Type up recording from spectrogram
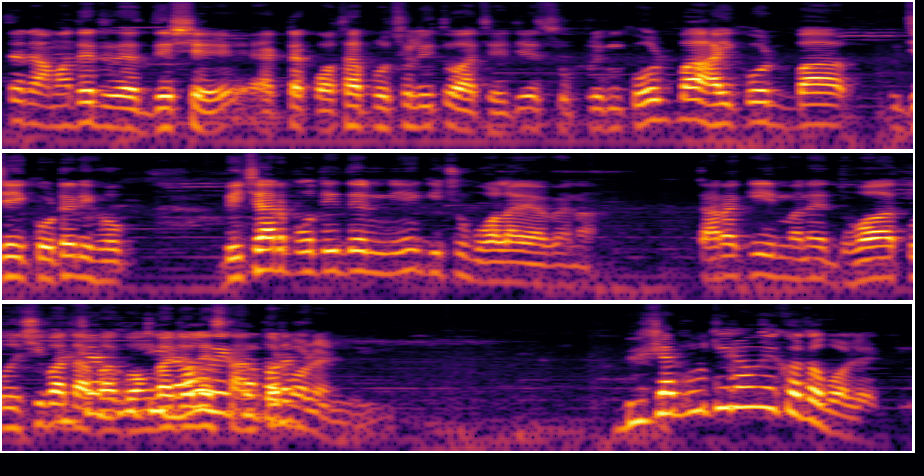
স্যার, আমাদের দেশে একটা কথা প্রচলিত আছে যে, সুপ্রিম কোর্ট বা হাইকোর্ট বা যেই কোর্টেরই হোক, বিচারপতিদের নিয়ে কিছু বলা যাবে না। তারা কি মানে ধোয়া তুলসী পাতা বা গঙ্গা জলে স্নান করে? বলেননি। বিচারপতিরাও কথা বলেননি।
